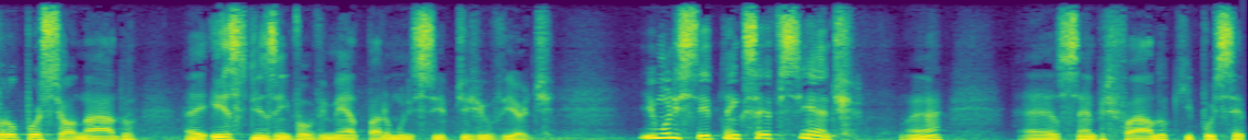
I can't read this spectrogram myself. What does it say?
proporcionado é, esse desenvolvimento para o município de Rio Verde. E o município tem que ser eficiente, né? É, eu sempre falo que por ser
